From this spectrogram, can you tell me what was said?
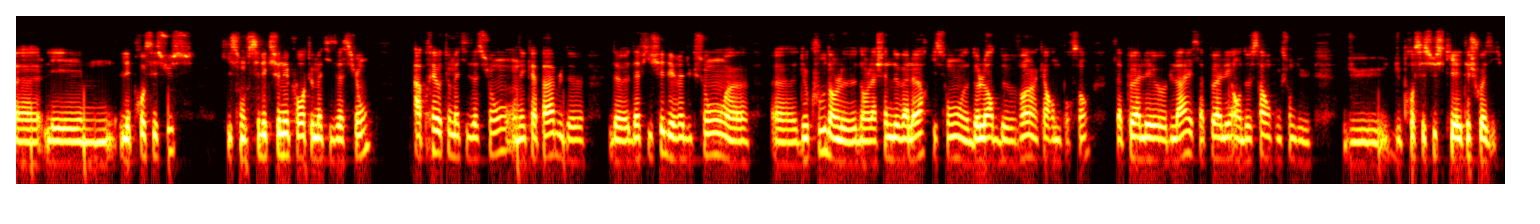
les, les processus qui sont sélectionnés pour automatisation après automatisation, on est capable d'afficher des réductions euh, euh, de coûts dans, la chaîne de valeur qui sont de l'ordre de 20 à 40% Ça peut aller au-delà et ça peut aller en deçà en fonction du, processus qui a été choisi.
